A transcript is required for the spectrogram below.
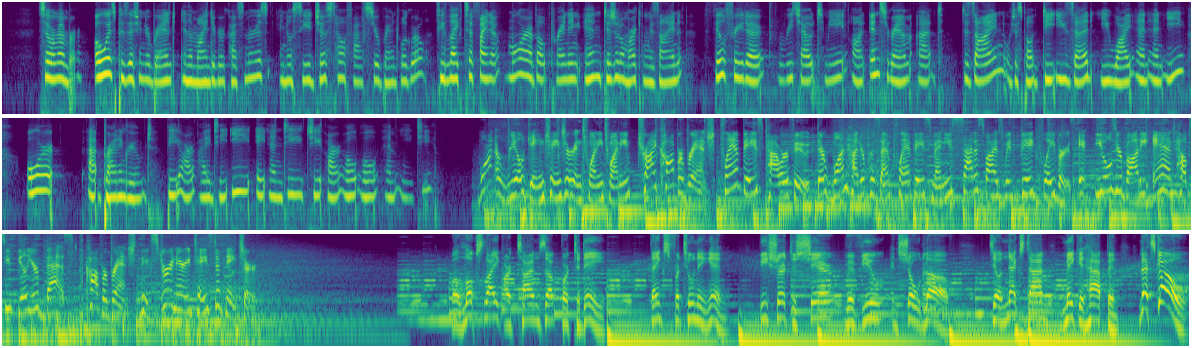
So remember, always position your brand in the mind of your customers and you'll see just how fast your brand will grow. If you'd like to find out more about branding and digital marketing design, feel free to reach out to me on Instagram at design, which is spelled D E Z E Y N N E, or at Bride and Groomed, B R I D E A N D G R O O M E T. Want a real game changer in 2020? Try Copper Branch, plant based power food. Their 100% plant based menu satisfies with big flavors. It fuels your body and helps you feel your best. Copper Branch, the extraordinary taste of nature. Well, looks like our time's up for today. Thanks for tuning in. Be sure to share, review, and show love. Till next time, make it happen. Let's go!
